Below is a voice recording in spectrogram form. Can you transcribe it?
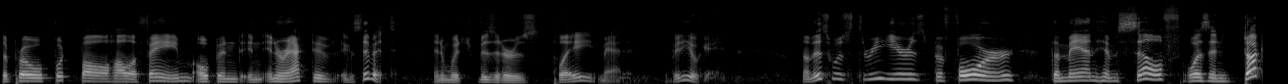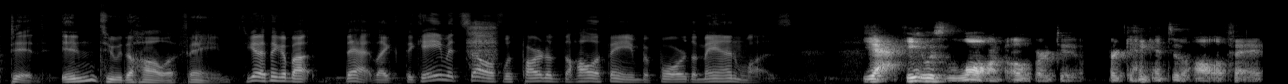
the Pro Football Hall of Fame opened an interactive exhibit in which visitors play Madden, the video game. Now, this was three years before the man himself was inducted into the Hall of Fame. So you got to think about that. Like, the game itself was part of the Hall of Fame before the man was. Yeah, he was long overdue for getting into the Hall of Fame.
